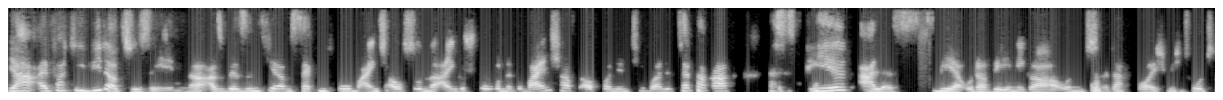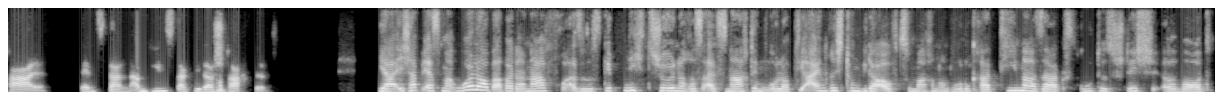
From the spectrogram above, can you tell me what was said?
ja, einfach die wiederzusehen. Ne? Also wir sind hier im Second Home eigentlich auch so eine eingeschworene Gemeinschaft, auch von den Tibern etc. Das fehlt alles mehr oder weniger und äh, da freue ich mich total, wenn es dann am Dienstag wieder startet. Ja, ich habe erstmal Urlaub, aber danach, also es gibt nichts Schöneres, als nach dem Urlaub die Einrichtung wieder aufzumachen. Und wo du gerade Tima sagst, gutes Stichwort,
